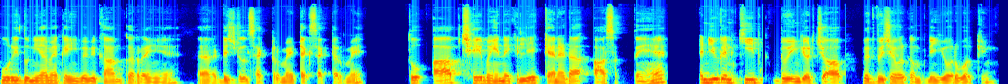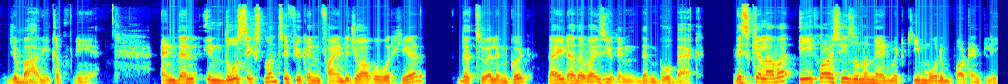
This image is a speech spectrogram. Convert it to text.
पूरी दुनिया में कहीं पे भी काम कर रहे हैं डिजिटल सेक्टर में टेक सेक्टर में तो आप छः महीने के लिए कनाडा आ सकते हैं and you can keep doing your job with which ever company you are working जो हम्म। बाहर की कंपनी है. And then in those six months if you can find a job over here that's well and good right otherwise you can then go back इसके अलावा एक और चीज़ उन्होंने एडमिट की मोर इम्पोर्टेंटली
